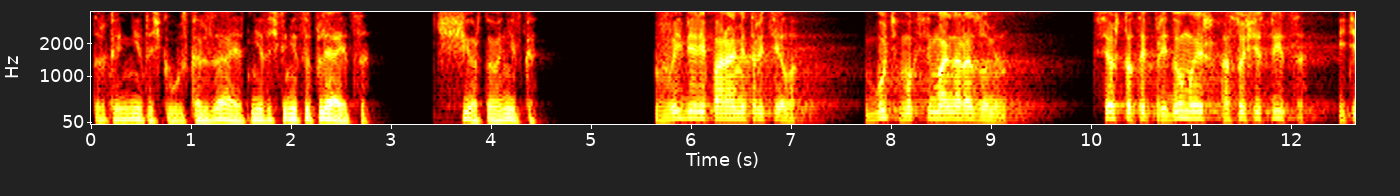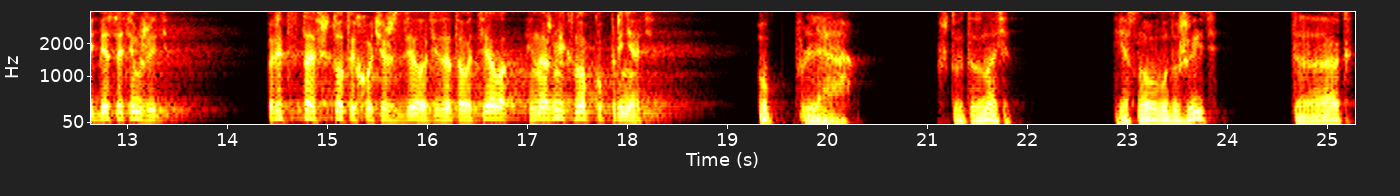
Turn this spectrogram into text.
Только ниточка ускользает, ниточка не цепляется. Чертова нитка. Выбери параметры тела. Будь максимально разумен. Все, что ты придумаешь, осуществится, и тебе с этим жить. Представь, что ты хочешь сделать из этого тела, и нажми кнопку «Принять». Опля. Что это значит? Я снова буду жить? Так.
